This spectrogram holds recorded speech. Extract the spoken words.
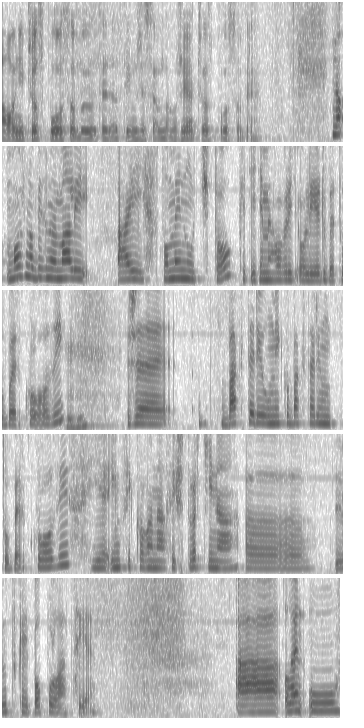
A oni čo spôsobujú teda tým, že sa množia? Čo spôsobia? No, možno by sme mali aj spomenúť to, keď ideme hovoriť o liečbe tuberkulózy, uh-huh. že baktériu Mycobacterium tuberculosis je infikovaná asi štvrtina e, ľudskej populácie. A len u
